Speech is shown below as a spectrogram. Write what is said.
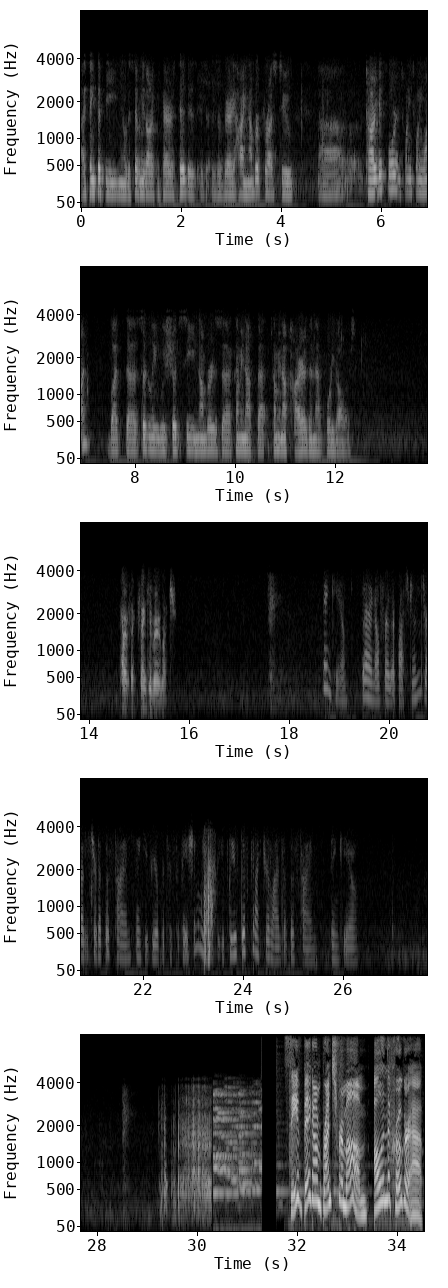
I think that the you know the 70 dollar comparative is, a very high number for us to uh, target for in 2021. But uh, certainly we should see numbers uh, coming up that coming up higher than that 40 dollars. Perfect. Thank you very much. Thank you. There are no further questions registered at this time. Thank you for your participation. We ask that you please disconnect your lines at this time. Thank you. Save big on brunch for mom, all in the Kroger app.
